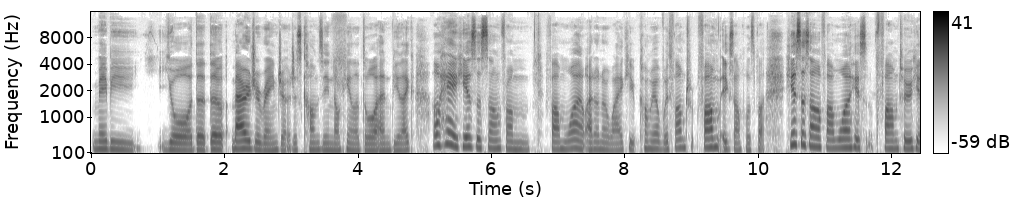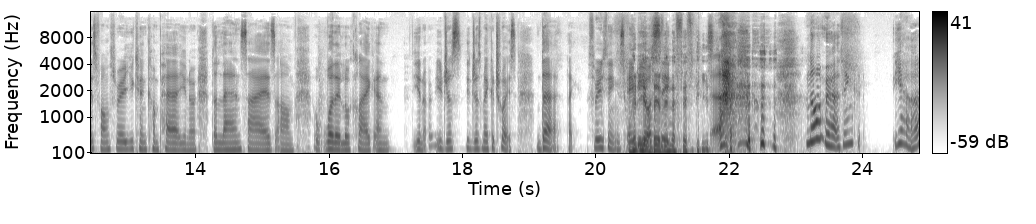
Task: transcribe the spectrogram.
maybe your the the marriage arranger just comes in knocking on the door and be like oh hey here's the song from farm one i don't know why i keep coming up with farm tr- farm examples but here's the song of farm one here's farm two here's farm three you can compare you know the land size um what they look like and you know you just you just make a choice there like three things a Where do b you or live c in the fifties? no, I think yeah,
